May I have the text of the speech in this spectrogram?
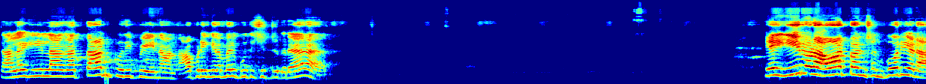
தலைகீழாகத்தான் குதிப்பேன் நான் அப்படிங்கிற மாதிரி குதிச்சிட்டு இருக்கிற? ஏய் ஈரோட அவார்ட் ஃபங்க்ஷன் போறியடா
